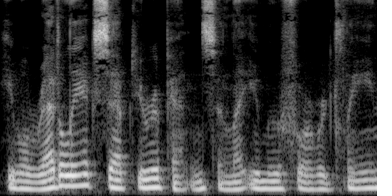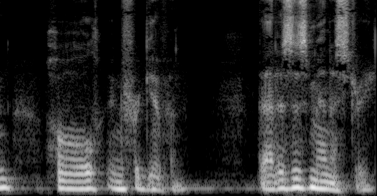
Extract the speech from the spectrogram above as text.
he will readily accept your repentance and let you move forward clean, whole, and forgiven. That is his ministry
